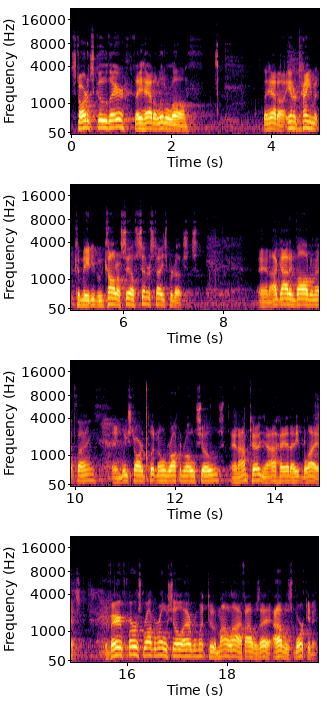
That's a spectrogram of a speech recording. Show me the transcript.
started school there. They had a little, um, they had an entertainment committee. We called ourselves Center Stage Productions. And I got involved in that thing, and we started putting on rock and roll shows. And I'm telling you, I had a blast. The very first rock and roll show I ever went to in my life, I was at. I was working it,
